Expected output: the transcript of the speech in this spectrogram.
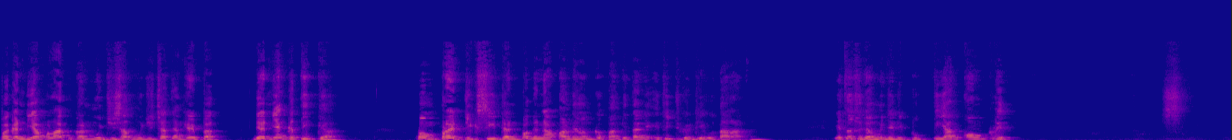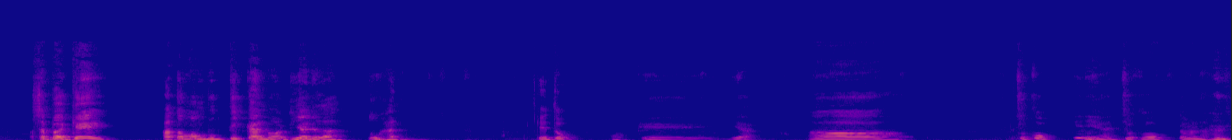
Bahkan dia melakukan mujizat-mujizat yang hebat. Dan yang ketiga, memprediksi dan penggenapan dalam kebangkitannya itu juga dia utarakan. Itu sudah menjadi bukti yang konkret sebagai atau membuktikan bahwa dia adalah Tuhan. Gitu. Oke, ya. Eh, cukup ini ya, cukup teman-teman,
